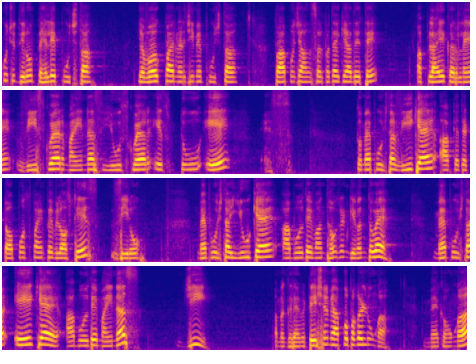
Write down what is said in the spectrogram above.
कुछ दिनों पहले पूछता या वर्क पर एनर्जी में पूछता तो आप मुझे आंसर पता है क्या देते? अप्लाई कर लें v square minus u square is two a s तो मैं पूछता, v क्या है? आप कहते हैं टॉप मोस्ट पॉइंट पे वेलोसिटी इज़ ज़ीरो मैं पूछता, u क्या है? आप बोलते वन थाउज़ेंड गिवन तो है. मैं पूछता, a क्या है? आप बोलते माइनस g. अब मैं ग्रेविटेशन में आपको पकड़ लूँगा. मैं कहूँगा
